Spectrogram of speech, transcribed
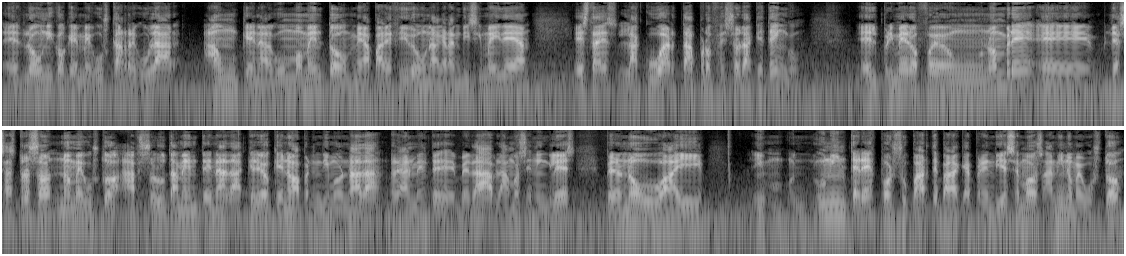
es lo único que me gusta regular, aunque en algún momento me ha parecido una grandísima idea, esta es la cuarta profesora que tengo. El primero fue un hombre eh, desastroso, no me gustó absolutamente nada, creo que no aprendimos nada, realmente, es verdad, hablamos en inglés, pero no hubo ahí un interés por su parte para que aprendiésemos, a mí no me gustó.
